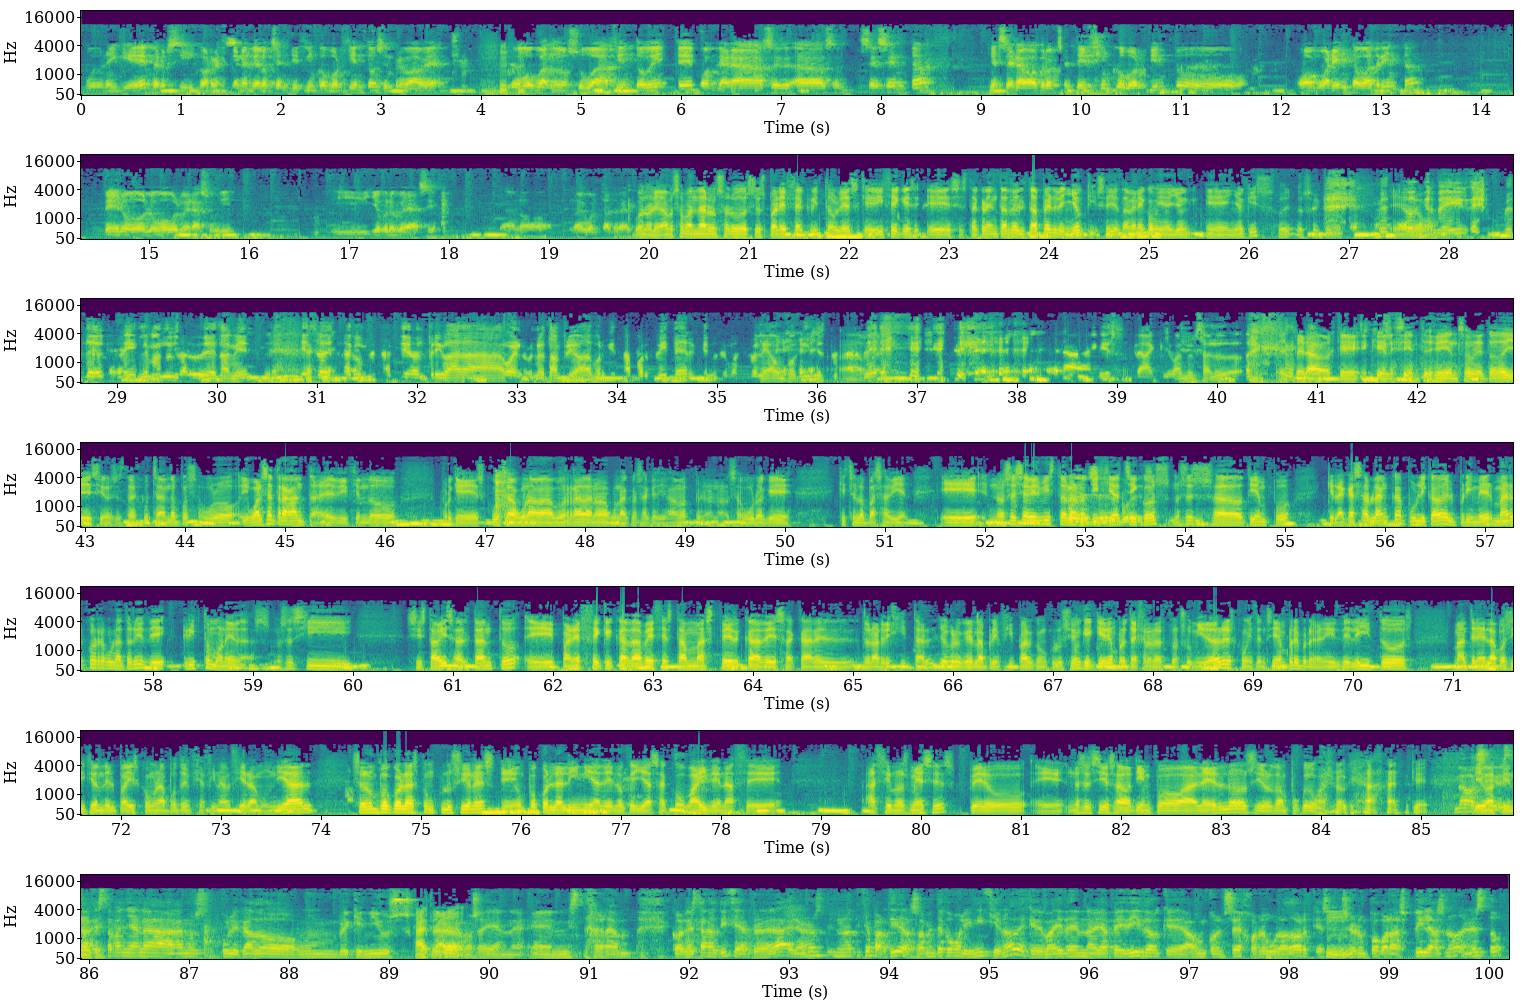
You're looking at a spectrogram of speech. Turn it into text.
bueno, ¿y qué? Pero si correcciones del 85% siempre va a haber. Luego cuando suba a 120, pues caerá a se- a 60, que será otro 85% o, o a 40 o a 30, pero luego volverá a subir. Y yo creo que es así. O sea, no hay vuelta atrás. Bueno, le vamos a mandar un saludo, si os parece, a CryptoBless, que dice que eh, se está calentando el tupper de ñoquis. ¿eh? Yo también he comido eh, ñoquis. hoy, o sea que, Me eh, tengo luego- que reír, me tengo que reír. Le mando un saludo yo también. Eso es una conversación privada, bueno, no tan privada porque está por Twitter, que nos hemos coleado un poquillo esta Ah, tarde. Es crack, le mando un saludo. Esperamos que, que le siente bien sobre todo y si nos está escuchando pues seguro igual se atraganta ¿eh? diciendo porque escucha alguna borrada no alguna cosa que digamos pero no seguro que, que se lo pasa bien Eh, no sé si habéis visto la ser, noticia chicos no sé si os ha dado tiempo que la Casa Blanca ha publicado el primer marco regulatorio de criptomonedas no sé si si estabais al tanto, eh, parece que cada vez están más cerca de sacar el dólar digital. Yo creo que es la principal conclusión, que quieren proteger a los consumidores, como dicen siempre, prevenir delitos, mantener la posición del país como una potencia financiera mundial. Son un poco las conclusiones, eh, un poco en la línea de lo que ya sacó Biden hace, hace unos meses, pero eh, no sé si os ha dado tiempo a leerlos, si os da un poco igual lo que hagan. Que No, sí, esta, que- esta mañana hemos publicado un breaking news que Ah, claro. publicamos ahí en, en Instagram con esta noticia, pero era, era una noticia partida, solamente como el inicio, ¿no? De que Biden había pedido que a un consejo regulador que se Mm. pusieran un poco las pilas, ¿no? En esto,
